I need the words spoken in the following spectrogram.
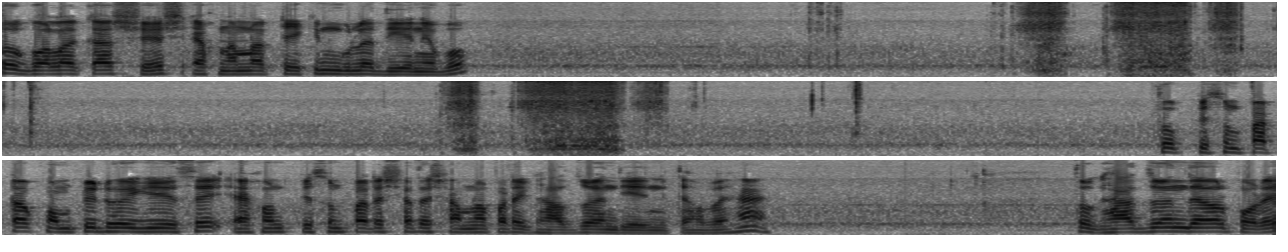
তো গলার কাজ শেষ, এখন আমরা টেকিনগুলো দিয়ে নেব। তো পেছন পাটটাও কমপ্লিট হয়ে গিয়েছে, এখন পেছন পাটের সাথে সামনা পাটে ঘাস জয়েন দিয়ে নিতে হবে হ্যাঁ? তো ঘাস জয়েন দেওয়ার পরে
